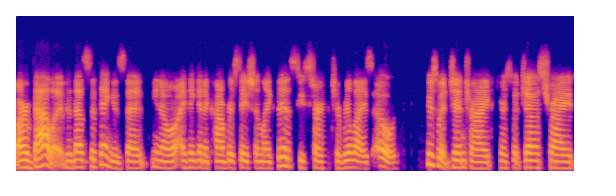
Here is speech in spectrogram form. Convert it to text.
are valid. And that's the thing is that, you know, I think in a conversation like this, you start to realize, oh, here's what Jen tried, here's what Jess tried.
